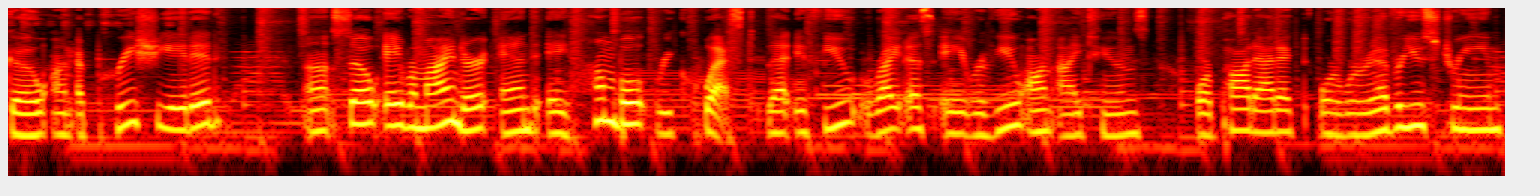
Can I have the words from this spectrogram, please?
go unappreciated. Uh, so, a reminder and a humble request that if you write us a review on iTunes or Pod Addict or wherever you stream,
